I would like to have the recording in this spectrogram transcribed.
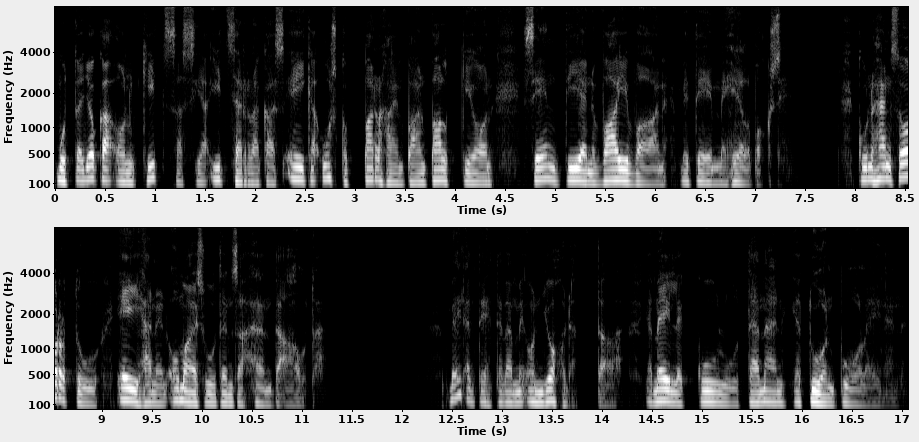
Mutta joka on kitsas ja itserakas eikä usko parhaimpaan palkkioon, sen tien vaivaan me teemme helpoksi. Kun hän sortuu, ei hänen omaisuutensa häntä auta. Meidän tehtävämme on johdattaa, ja meille kuuluu tämän ja tuon puoleinen.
